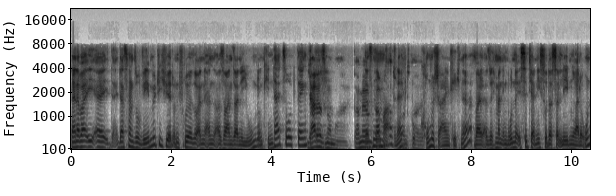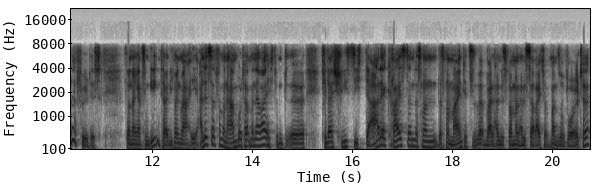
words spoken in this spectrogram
Nein, aber äh, dass man so wehmütig wird und früher so an, an, also an seine Jugend und Kindheit zurückdenkt. Ja, das ist normal. Da das ist normal, ne? Komisch eigentlich, ne? Weil, also ich meine, im Grunde ist es ja nicht so, dass das Leben gerade unerfüllt ist sondern ganz im Gegenteil. Ich meine, alles, was man haben wollte, hat man erreicht. Und äh, vielleicht schließt sich da der Kreis dann, dass man, dass man meint, jetzt, weil alles, weil man alles erreicht hat, man so wollte,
